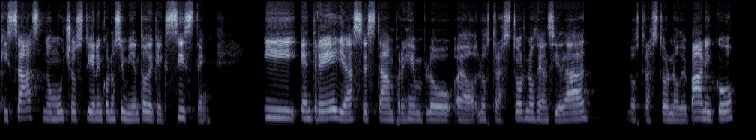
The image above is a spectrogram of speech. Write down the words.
quizás no muchos tienen conocimiento de que existen. Y entre ellas están, por ejemplo, uh, los trastornos de ansiedad, los trastornos de pánico,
